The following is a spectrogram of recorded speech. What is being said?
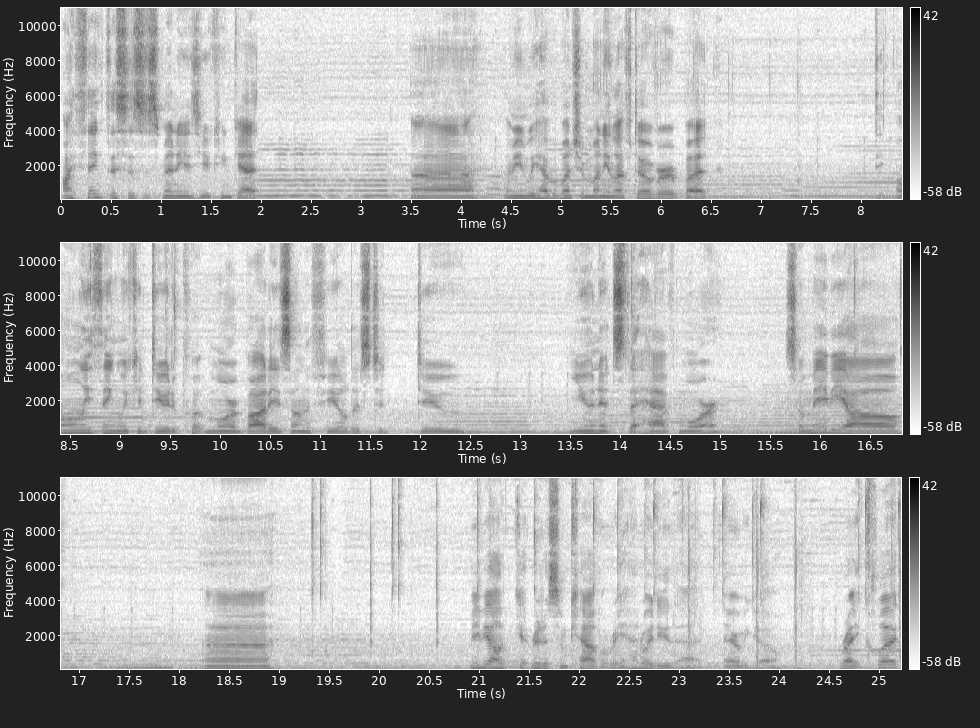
I think this is as many as you can get. Uh, I mean, we have a bunch of money left over, but the only thing we could do to put more bodies on the field is to do units that have more. So maybe I'll... Uh, Maybe I'll get rid of some cavalry. How do I do that? There we go. Right click.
